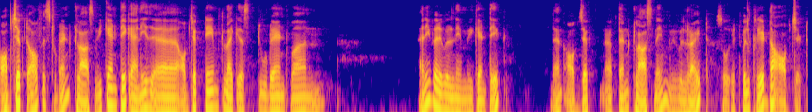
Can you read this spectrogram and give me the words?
object of student class. We can take any uh, object name like a student one any variable name we can take. Then object uh, then class name we will write. So it will create the object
